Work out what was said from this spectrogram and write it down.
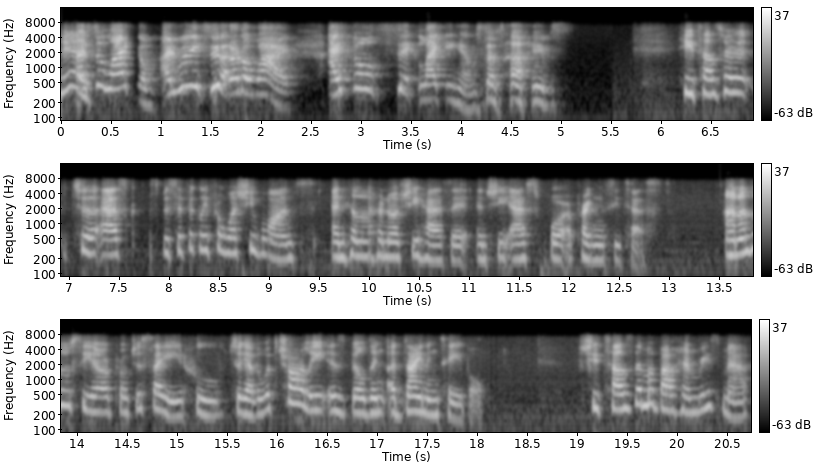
I still like him. I really do. I don't know why. I feel sick liking him sometimes. he tells her to ask specifically for what she wants, and he'll let her know if she has it, and she asks for a pregnancy test. Ana Lucia approaches Sayid, who, together with Charlie, is building a dining table. She tells them about Henry's map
